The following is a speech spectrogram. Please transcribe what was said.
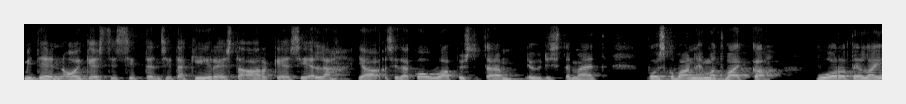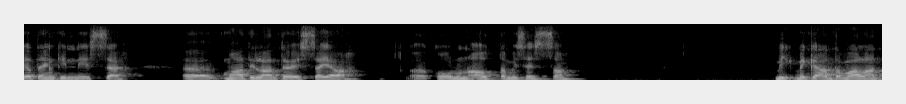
miten oikeasti sitten sitä kiireistä arkea siellä ja sitä koulua pystytään yhdistämään, että voisiko vanhemmat vaikka vuorotella jotenkin niissä maatilan töissä ja koulun auttamisessa. mikä on tavallaan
